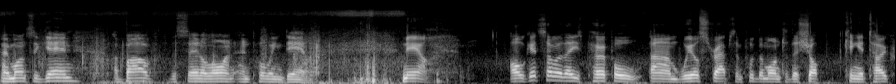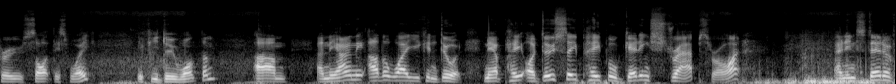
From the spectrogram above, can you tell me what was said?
And once again, above the center line and pulling down. Now, I'll get some of these purple um, wheel straps and put them onto the Shop Kingatow Crew site this week, if you do want them. Um, and the only other way you can do it, now I do see people getting straps, right? And instead of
